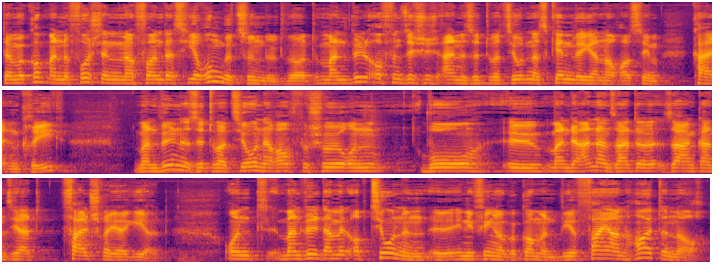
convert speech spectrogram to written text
dann bekommt man eine Vorstellung davon, dass hier rumgezündelt wird. Man will offensichtlich eine Situation, das kennen wir ja noch aus dem Kalten Krieg, man will eine Situation heraufbeschwören, wo äh, man der anderen Seite sagen kann, sie hat falsch reagiert. Und man will damit Optionen äh, in die Finger bekommen. Wir feiern heute noch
